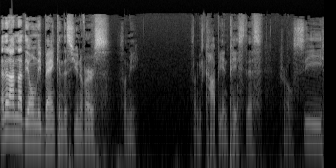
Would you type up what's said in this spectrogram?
And then I'm not the only bank in this universe. So let me so let me copy and paste this. Control C,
